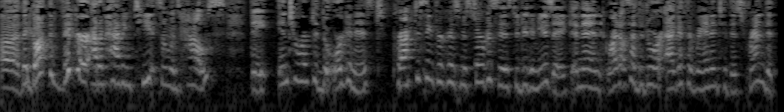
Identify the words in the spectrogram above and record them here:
Uh, they got the vicar out of having tea at someone's house. They interrupted the organist practicing for Christmas services to do the music, and then right outside the door, Agatha ran into this friend that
